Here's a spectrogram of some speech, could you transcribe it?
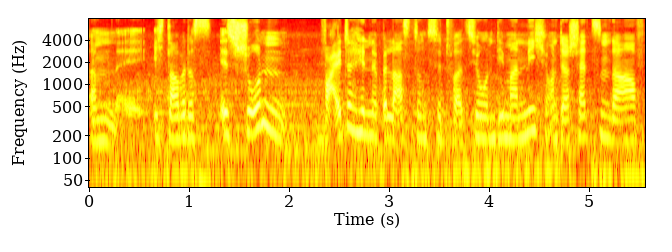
Ähm, ich glaube, das ist schon weiterhin eine Belastungssituation, die man nicht unterschätzen darf,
